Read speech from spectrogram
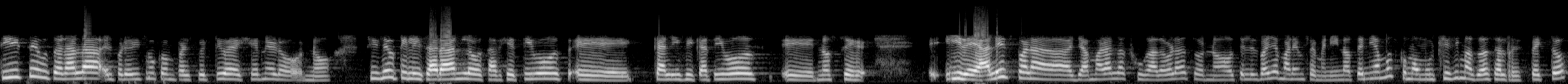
sí se usará la, el periodismo con perspectiva de género o no. Sí se utilizarán los adjetivos eh, calificativos, eh, no sé, ideales para llamar a las jugadoras o no. Se les va a llamar en femenino. Teníamos como muchísimas dudas al respecto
